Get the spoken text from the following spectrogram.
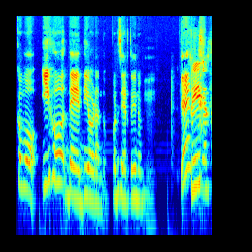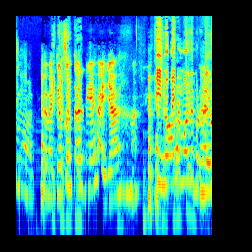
como hijo de Diorando, por cierto, y no. Mm. ¿Qué? Sí, es como se metió con tal vieja y ya. Y no hay amor de por medio.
